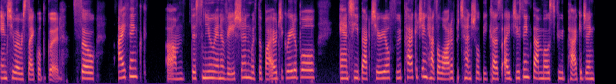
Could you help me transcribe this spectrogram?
into a recycled good. So I think um, this new innovation with the biodegradable antibacterial food packaging has a lot of potential because I do think that most food packaging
